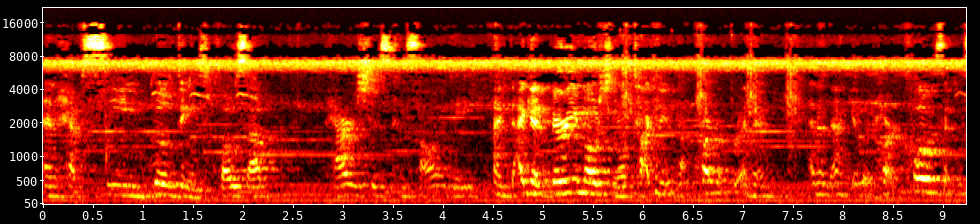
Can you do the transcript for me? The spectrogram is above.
and have seen buildings close up, parishes consolidate. And I get very emotional talking about Harvard Brennan and Immaculate Heart closing.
